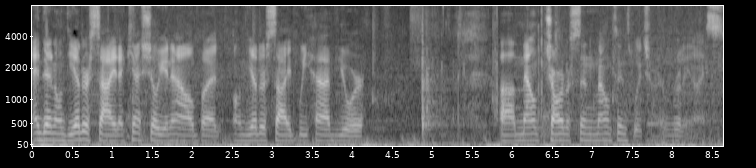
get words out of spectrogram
And then on the other side, I can't show you now, but on the other side, we have your uh, Mount Charleston Mountains, which are really nice.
